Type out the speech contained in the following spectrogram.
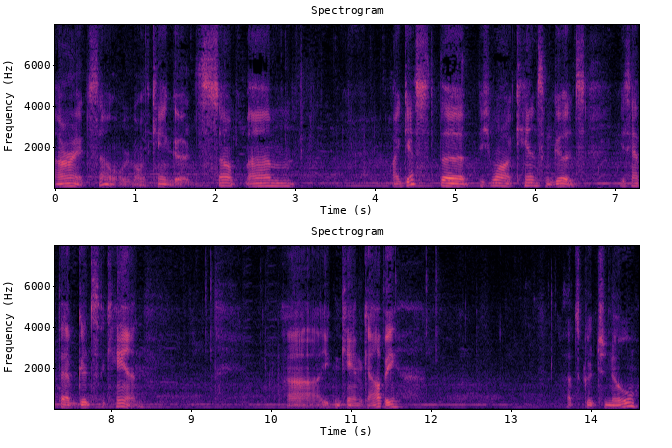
Alright, so we're going with canned goods. So, um, I guess the if you want to can some goods, you just have to have goods to can. Uh, you can can coffee. That's good to know.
